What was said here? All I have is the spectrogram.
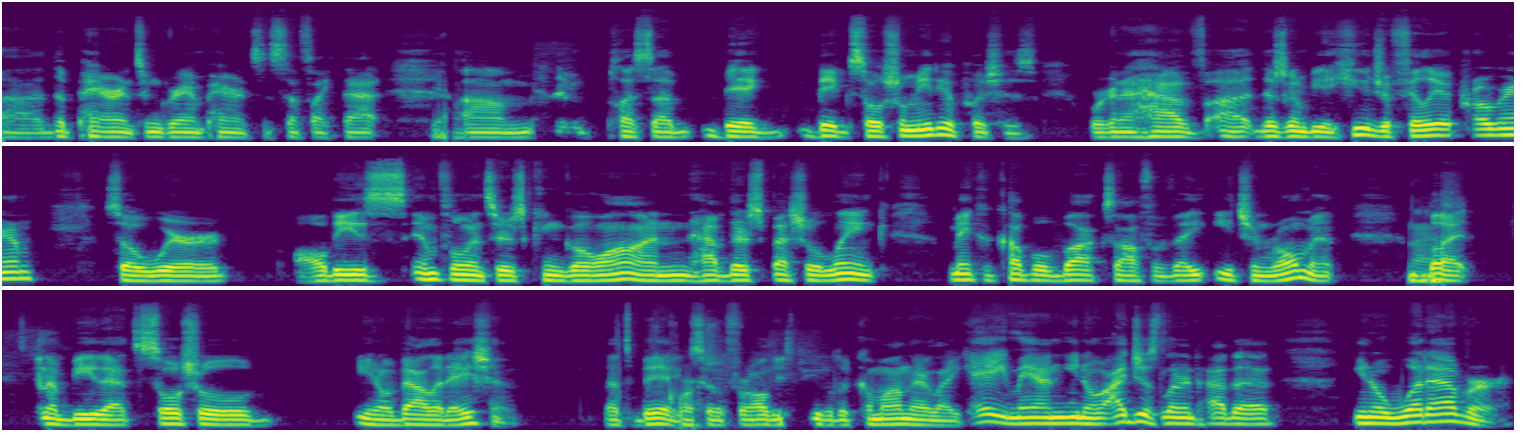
uh, the parents and grandparents and stuff like that. Yeah. Um, plus a big big social media pushes. We're going to have uh, there's going to be a huge affiliate program. So where all these influencers can go on, have their special link, make a couple bucks off of each enrollment, Nice. but it's going to be that social, you know, validation. That's big. So for all these people to come on there, like, hey man, you know, I just learned how to, you know, whatever.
